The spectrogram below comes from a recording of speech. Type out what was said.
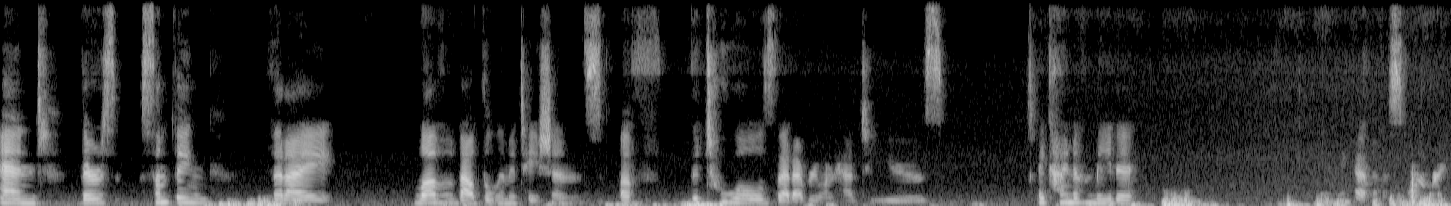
And there's something that I love about the limitations of the tools that everyone had to use. It kind of made it I think I'm in a storm right now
